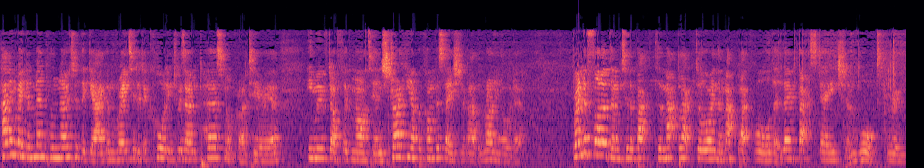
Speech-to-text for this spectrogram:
having made a mental note of the gag and rated it according to his own personal criteria, he moved off with Martin, striking up a conversation about the running order. Brenda followed them to the, back, the matte black door in the matte black wall that led backstage and walked through.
